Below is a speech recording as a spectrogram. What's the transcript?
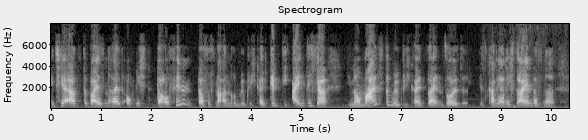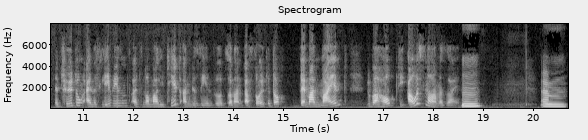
die Tierärzte weisen halt auch nicht darauf hin, dass es eine andere Möglichkeit gibt, die eigentlich ja die normalste Möglichkeit sein sollte es kann ja nicht sein, dass eine, eine Tötung eines Lebewesens als Normalität angesehen wird, sondern das sollte doch wenn man meint, überhaupt die Ausnahme sein. Mhm. Ähm,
